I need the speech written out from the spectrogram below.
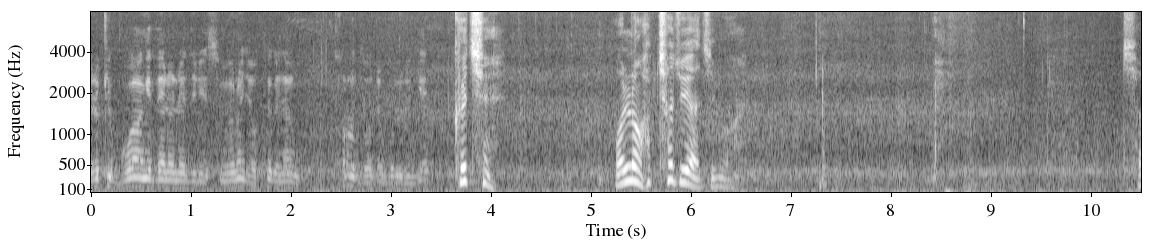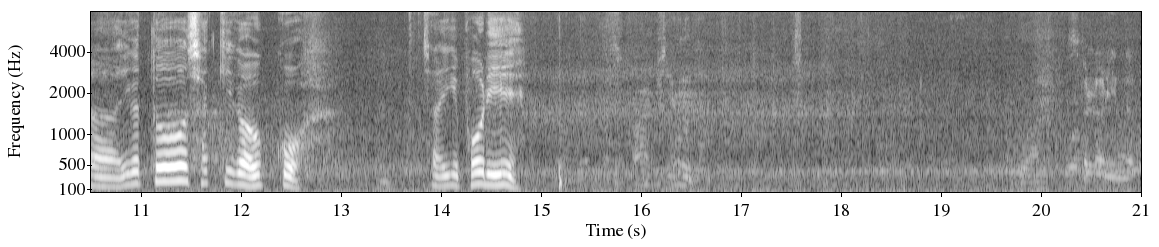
이렇게 무항이 되는 애들이 있으면은 옆에 그냥 털어 넣어줘 버리는 게 그렇지. 얼른 합쳐줘야지 뭐. 자, 이것도 새끼가 없고. 자, 이게 벌이 있나 봐요.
